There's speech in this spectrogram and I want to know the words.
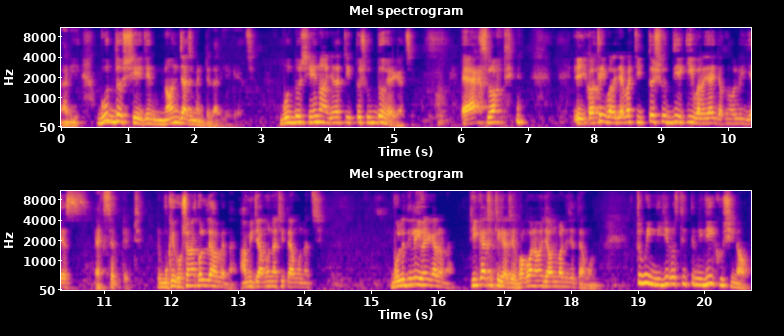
দাঁড়িয়ে। বুদ্ধ সে যে নন জাজমেন্টে দাঁড়িয়ে গেছে। বুদ্ধ সে নয় যে তার চিত্ত শুদ্ধ হয়ে গেছে। এক স্লট এই কথাই বলা যায়, বা চিত্ত শুদ্ধি কি বলা যায়, যখন বলি ইয়েস অ্যাকসেপ্টেড মুখে ঘোষণা করলে হবে না। আমি যেমন আছি তেমন আছি। বলে দিলেই হয়ে গেল না। ঠিক আছে ঠিক আছে, ভগবান আমার যেমন বানিয়েছে তেমন। তুমি নিজের অস্তিত্বে নিজেই খুশি নাও।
